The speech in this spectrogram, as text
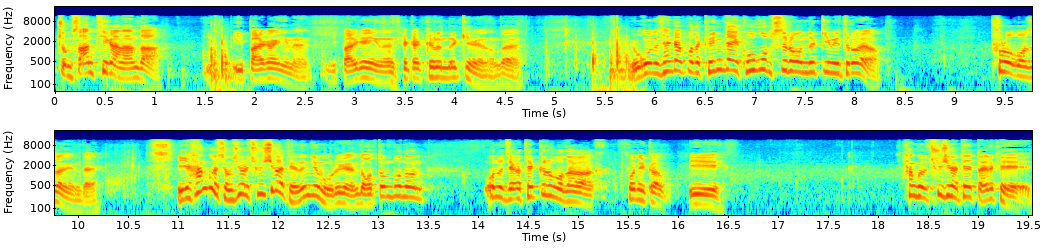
좀 싼 티가 난다. 이, 이 빨강이는 이 빨갱이는 약간 그런 느낌이었는데 요거는 생각보다 굉장히 고급스러운 느낌이 들어요. 프로 버전인데. 이게 한국에 정식으로 출시가 되는지 모르겠는데 어떤 분은 오늘 제가 댓글을 보다가 보니까 이 한국에 출시가 됐다 이렇게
